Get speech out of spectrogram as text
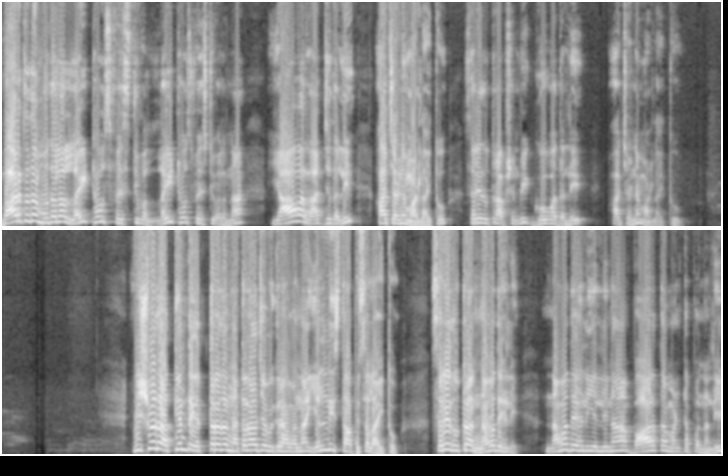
ಭಾರತದ ಮೊದಲ ಲೈಟ್ ಹೌಸ್ ಫೆಸ್ಟಿವಲ್, ಲೈಟ್ ಹೌಸ್ ಫೆಸ್ಟಿವಲ್ ಅನ್ನ ಯಾವ ರಾಜ್ಯದಲ್ಲಿ ಆಚರಣೆ ಮಾಡಲಾಯಿತು? ಸರಿಯಾದ ಉತ್ತರ ಆಪ್ಷನ್ ಬಿ, ಗೋವಾದಲ್ಲಿ ಆಚರಣೆ ಮಾಡಲಾಯಿತು. ವಿಶ್ವದ ಅತ್ಯಂತ ಎತ್ತರದ ನಟರಾಜ ವಿಗ್ರಹವನ್ನು ಎಲ್ಲಿ ಸ್ಥಾಪಿಸಲಾಯಿತು? ಸರಿಯಾದ ಉತ್ತರ ನವದೆಹಲಿ. ನವದೆಹಲಿಯಲ್ಲಿನ ಭಾರತ ಮಂಟಪನಲ್ಲಿ,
